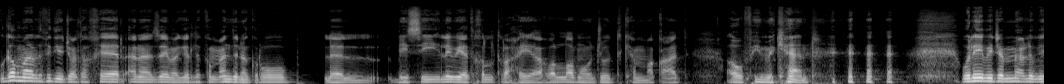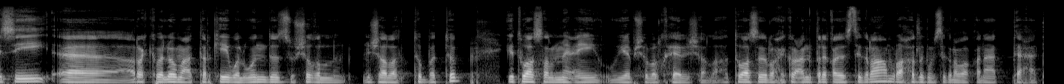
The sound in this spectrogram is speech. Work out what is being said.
وقبل ما نبدأ الفيديو جماعة الخير أنا زي ما قلت لكم عندنا group لل PC اللي بيدخل راح اياه والله موجود كم مقعد أو في مكان. واللي بيجمع له PC آه، اركب له مع التركيب والويندوز وشغل إن شاء الله top ال top يتواصل معي ويبشر بالخير إن شاء الله. التواصل راح يكون عن طريق الانستغرام راح أحط لكم انستغرام وقناه تحت.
